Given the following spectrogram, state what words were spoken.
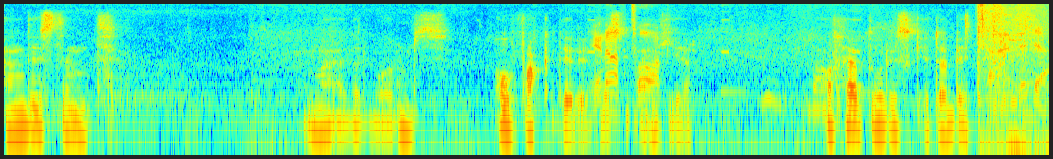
and distant my other worms. Oh fuck, there it is in here. I'll have to risk it a bit. Time to die.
